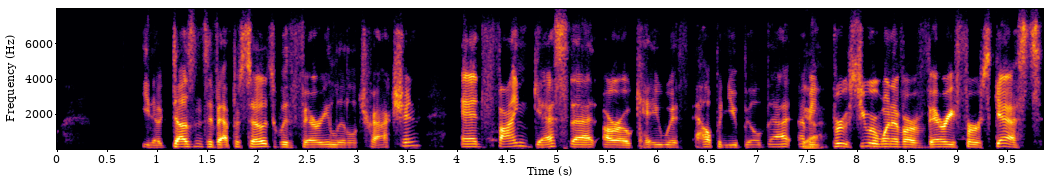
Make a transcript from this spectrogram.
you know dozens of episodes with very little traction and find guests that are okay with helping you build that i yeah. mean bruce you were one of our very first guests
